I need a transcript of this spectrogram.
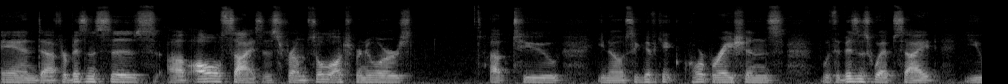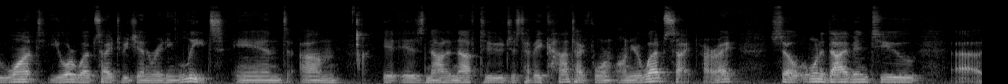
And uh, for businesses of all sizes, from solo entrepreneurs up to you know significant corporations with a business website, you want your website to be generating leads, and um, it is not enough to just have a contact form on your website. All right, so I want to dive into uh,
